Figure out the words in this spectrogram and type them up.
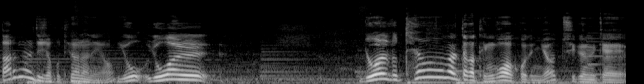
다른 날들이 자꾸 태어나네요. 요 요알 요알도 태어날 때가 된 것 같거든요. 지금 이렇게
